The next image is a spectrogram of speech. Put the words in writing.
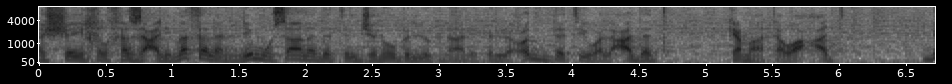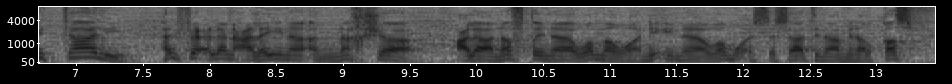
الشيخ الخزعلي مثلا لمساندة الجنوب اللبناني بالعدة والعدد كما توعد؟ بالتالي هل فعلا علينا أن نخشى على نفطنا وموانئنا ومؤسساتنا من القصف؟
